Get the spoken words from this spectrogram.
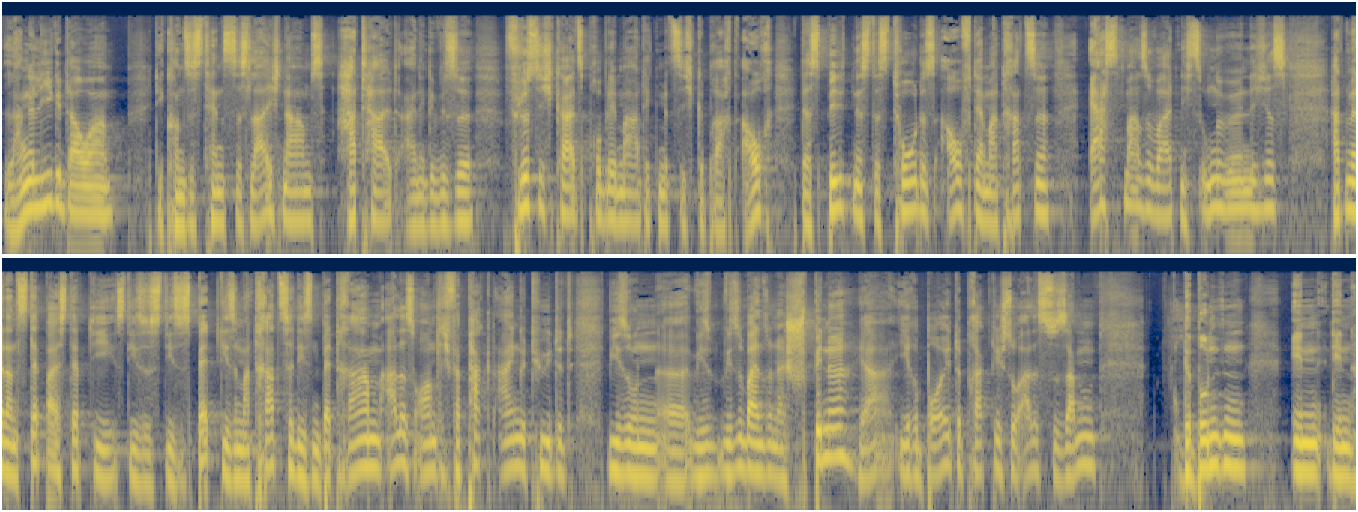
lange Liegedauer, die Konsistenz des Leichnams hat halt eine gewisse Flüssigkeitsproblematik mit sich gebracht. Auch das Bildnis des Todes auf der Matratze. Erstmal soweit nichts Ungewöhnliches. Hatten wir dann Step by Step die, dieses, dieses Bett, diese Matratze, diesen Bettrahmen, alles ordentlich verpackt, eingetütet, wie so ein, äh, wie, wie so bei so einer Spinne, ja, ihre Beute praktisch so alles zusammen gebunden in den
